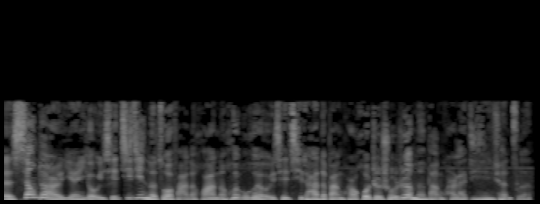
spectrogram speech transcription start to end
呃相对而言有一些激进的做法的话呢，会不会有一些其他的板块或者说热门板块来进行选择呢？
